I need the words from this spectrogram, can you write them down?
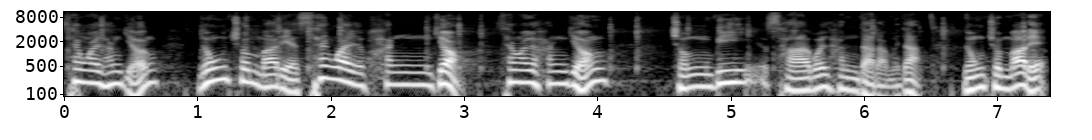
생활 환경, 농촌 마을의 생활 환경, 생활 환경 정비 사업을 한다랍니다. 농촌 마을에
